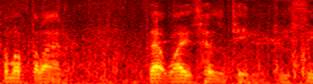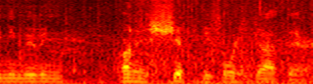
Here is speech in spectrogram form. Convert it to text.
come up the ladder? Is that why he's hesitating? Did he see me moving on his ship before he got there?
